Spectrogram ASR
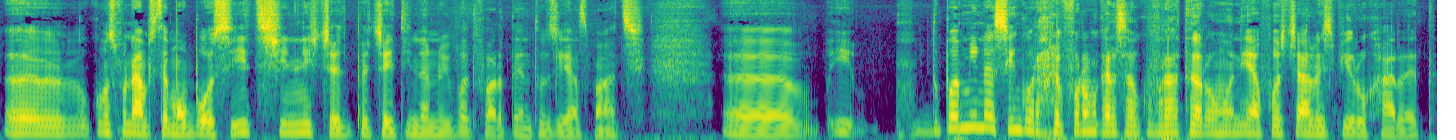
Uh, cum spuneam, suntem obosiți și nici ce, pe cei tineri nu-i văd foarte entuziasmați. Uh, Uh, după mine, singura reformă care s-a curat în România a fost cea a lui Spiru Haret.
